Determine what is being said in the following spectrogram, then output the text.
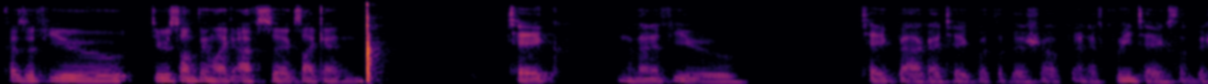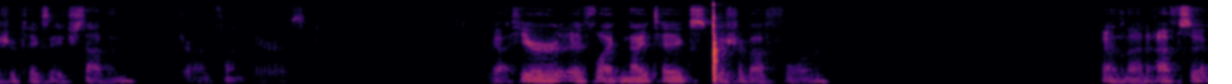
Because if you do something like f6, I can take, and then if you take back, I take with the bishop, and if queen takes, then bishop takes h7. Drawing fun arrows. Yeah, here if like knight takes, bishop f4, and then f6,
